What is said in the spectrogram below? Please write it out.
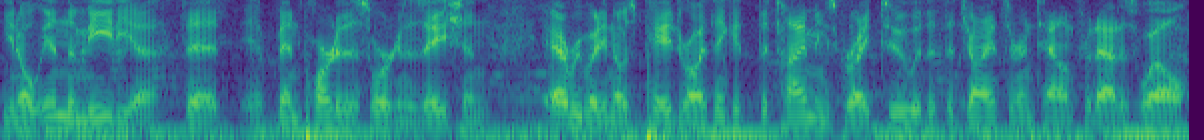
you know, in the media that have been part of this organization. Everybody knows Pedro. I think it, the timing's great too, that the Giants are in town for that as well.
